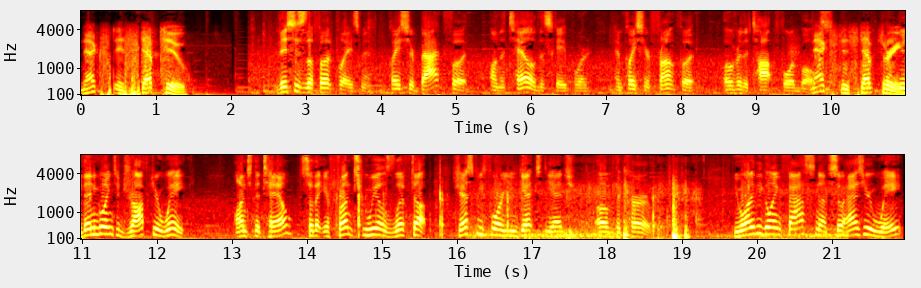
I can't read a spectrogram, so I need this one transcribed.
Next is step two. This is the foot placement. Place your back foot on the tail of the skateboard and place your front foot over the top four bolts. Next is step three. You're then going to drop your weight onto the tail so that your front two wheels lift up just before you get to the edge of the curb. You want to be going fast enough so as your weight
